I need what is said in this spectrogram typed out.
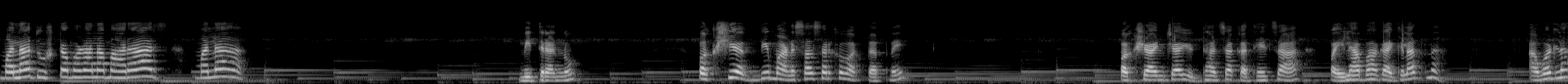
मला दुष्ट म्हणाला महाराज मला. मित्रांनो पक्षी अगदी माणसासारखं वागतात नाही? पक्ष्यांच्या युद्धाचा कथेचा पहिला भाग ऐकलात ना? आवडला?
